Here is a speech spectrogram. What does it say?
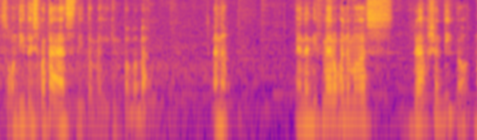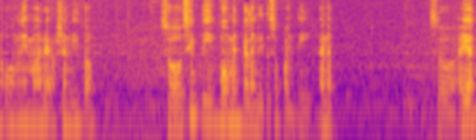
So kung dito is pataas, dito magiging pababa. Ano? And then if meron ka ng mga reaction dito, nakuha mo na yung mga reaction dito, so simply moment ka lang dito sa point A. Ano? So, ayun.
